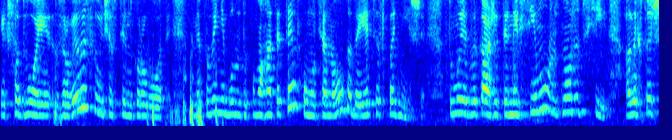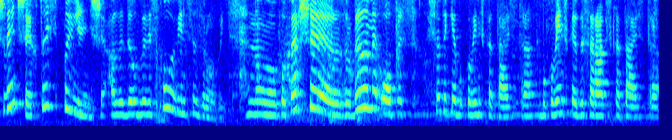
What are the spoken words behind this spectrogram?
якщо двоє зробили свою частинку роботи, вони повинні були допомагати тим, кому ця наука дається складніше. Тому, як ви кажете, не всі можуть, можуть всі. Але хтось швидше, хтось повільніше, але де обов'язково він це зробить. Ну, по-перше, зробили ми опис, що таке буковинська тайстра, буковинська і бесарабська тайстра.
